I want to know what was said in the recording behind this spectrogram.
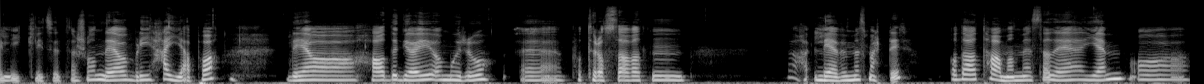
i lik livssituasjon. Det å bli heia på, det å ha det gøy og moro eh, på tross av at en lever med smerter. Og da tar man med seg det hjem og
